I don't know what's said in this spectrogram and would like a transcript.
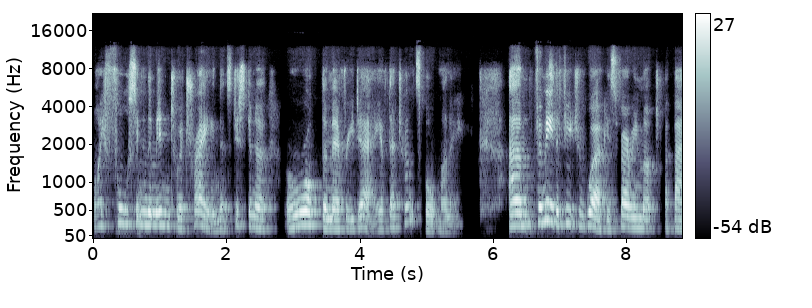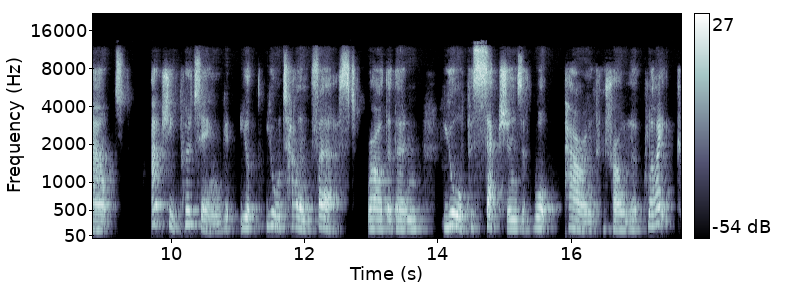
by forcing them into a train that's just going to rob them every day of their transport money? Um, for me, the future of work is very much about actually putting your, your talent first rather than your perceptions of what power and control look like.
